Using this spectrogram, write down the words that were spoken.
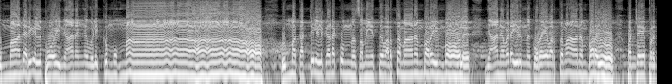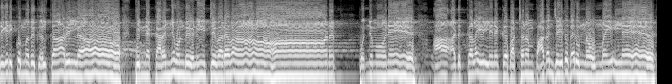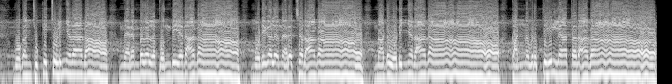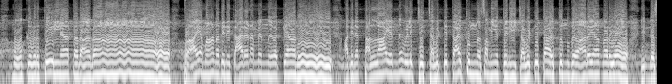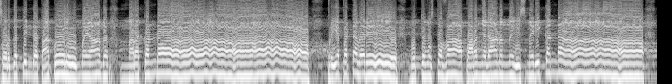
ഉമ്മാന്റെ അരികിൽ പോയി ഞാനങ്ങ് വിളിക്കും ഉമ്മ ഉമ്മ കട്ടിലിൽ കിടക്കുന്ന സമയത്ത് വർത്തമാനം പറയും പോലെ ഞാൻ അവിടെ ഇരുന്ന് കുറെ വർത്തമാനം പറയൂ പക്ഷേ പ്രതികരിക്കുന്നത് കേൾക്കാറില്ല. പിന്നെ കരഞ്ഞുകൊണ്ട് എണീറ്റ് വരവാണ്. പൊന്നുമോനെ ആ അടുക്കളയിൽ നിനക്ക് ഭക്ഷണം പാകം ചെയ്തു തരുന്ന ഉമ്മയില്ലേ? മുഖം ചുക്കിച്ചുളിഞ്ഞതാകാ നരമ്പുകൾ പൊന്തിയതാകാ മുടികൾ നരച്ചതാകാ നടു ഒടിഞ്ഞതാകാ കണ്ണ് വൃത്തിയില്ലാത്തതാകാ മൂക്ക് വൃത്തിയില്ലാത്തതാകാ പ്രായമാണതിന് കാരണമെന്ന് വെക്കാതെ അതിനെ തള്ള എന്ന് വിളിച്ച് ചവിട്ടിത്താഴ്ത്തുന്ന സമയത്ത് നീ ചവിട്ടിത്താഴ്ത്തുന്നത് ആരെയാണെന്നറിയോ? നിന്റെ സ്വർഗത്തിന്റെ താക്കോൽ ഉമ്മയാന്ന് മറക്കണ്ട. പ്രിയപ്പെട്ടവര് മുത്തു മുസ്തഫ പറഞ്ഞതാണെന്ന് വിസ്മരിക്കണ്ട.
